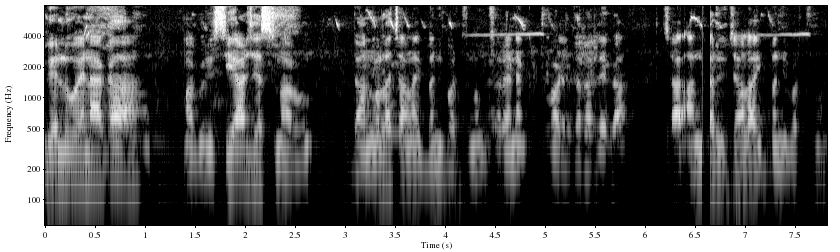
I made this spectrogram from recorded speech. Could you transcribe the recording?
వేళ్ళు పోయినాక మాకు సిఆర్ చేస్తున్నారు. దానివల్ల చాలా ఇబ్బంది పడుతున్నాం. సరైన కట్టుబాటు ధర లేక చా- చాలా ఇబ్బంది పడుతున్నాం.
